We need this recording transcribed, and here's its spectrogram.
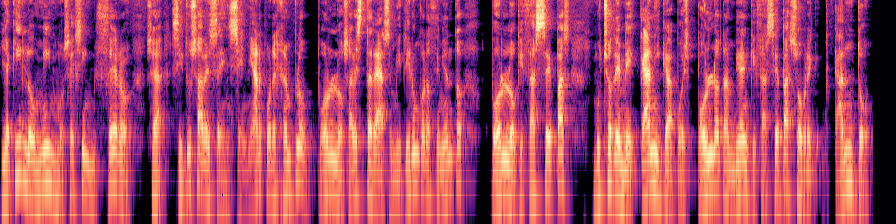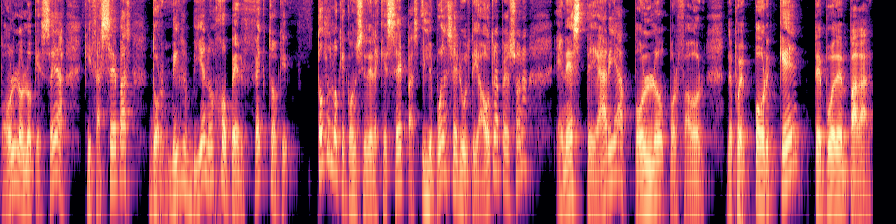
Y aquí lo mismo, sé sincero. O sea, si tú sabes enseñar, por ejemplo, ponlo, sabes transmitir un conocimiento, ponlo, quizás sepas mucho de mecánica, pues ponlo también, quizás sepas sobre canto, ponlo, lo que sea, quizás sepas dormir bien, ojo, perfecto, que todo lo que consideres que sepas y le pueda ser útil a otra persona en este área, ponlo, por favor. Después, ¿por qué te pueden pagar?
